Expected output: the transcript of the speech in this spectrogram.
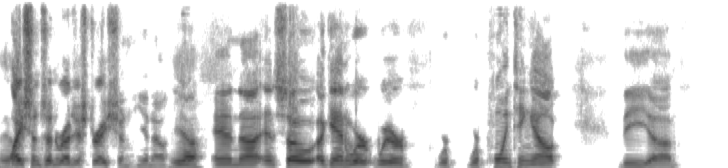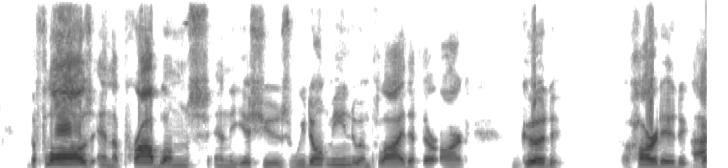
yeah. License and registration, you know Yeah, and uh, and so again we're we're we're we're pointing out the uh, the flaws and the problems and the issues. We don't mean to imply that there aren't good-hearted, I,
